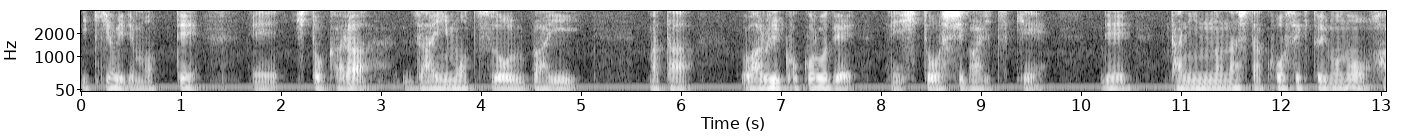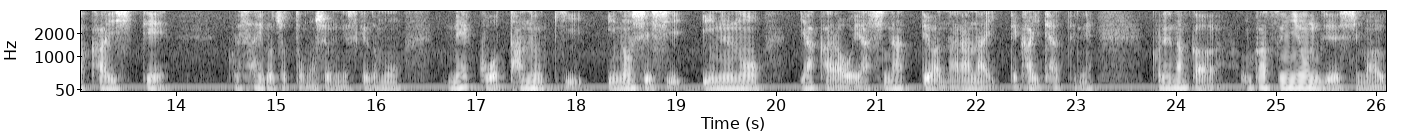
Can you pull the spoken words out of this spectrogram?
勢いでもって、えー、人から財物を奪いまた悪い心で人を縛りつけで他人の成した功績というものを破壊してこれ最後ちょっと面白いんですけども猫タヌキイノシシ犬の輩を養ってはならないって書いてあってねこれなんかうかつに読んでしまう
